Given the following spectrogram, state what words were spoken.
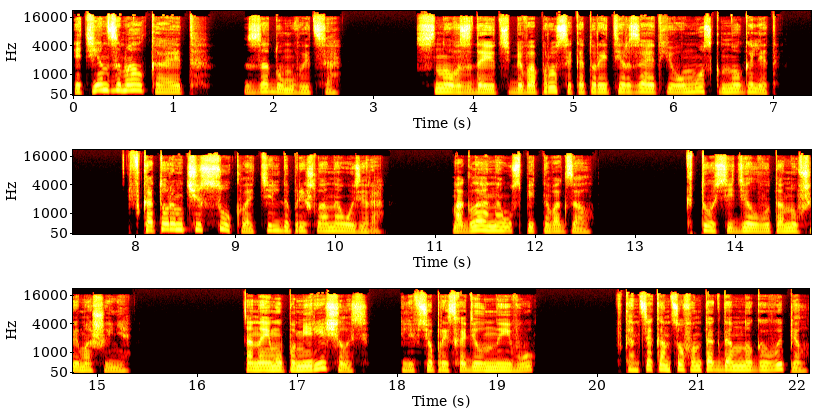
Этьен замолкает, задумывается. Снова задает себе вопросы, которые терзают его мозг много лет. В котором часу Клотильда пришла на озеро? Могла она успеть на вокзал? Кто сидел в утонувшей машине. Она ему померещилась или все происходило наяву? В конце концов, он тогда много выпил.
